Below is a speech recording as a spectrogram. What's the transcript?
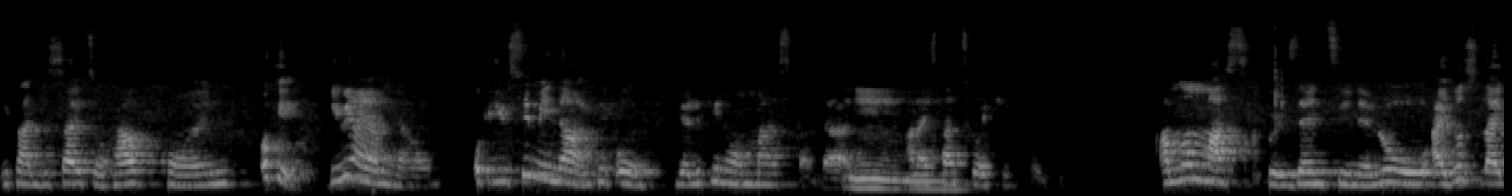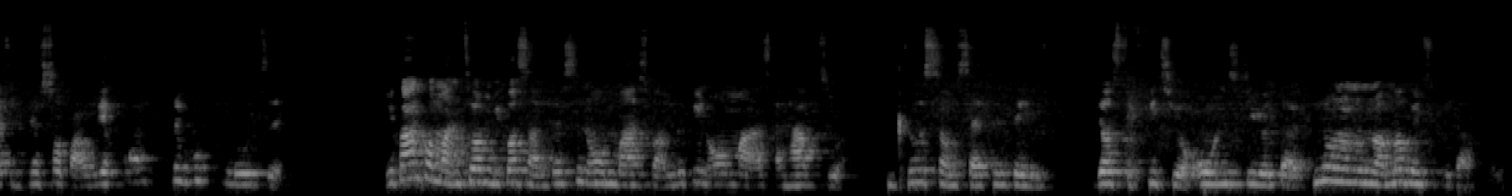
You can decide to have fun. Okay, the way I am now. Okay, you see me now and think, oh, you're looking on mask and that, and I Mm. start working for you. I'm not masc presenting. Hello, I just like to dress up and wear comfortable clothing. You can't come and tell me because I'm dressing all masc or I'm looking all masc, I have to do some certain things just to fit your own stereotype. No, no, no, no, I'm not going to do that for you.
